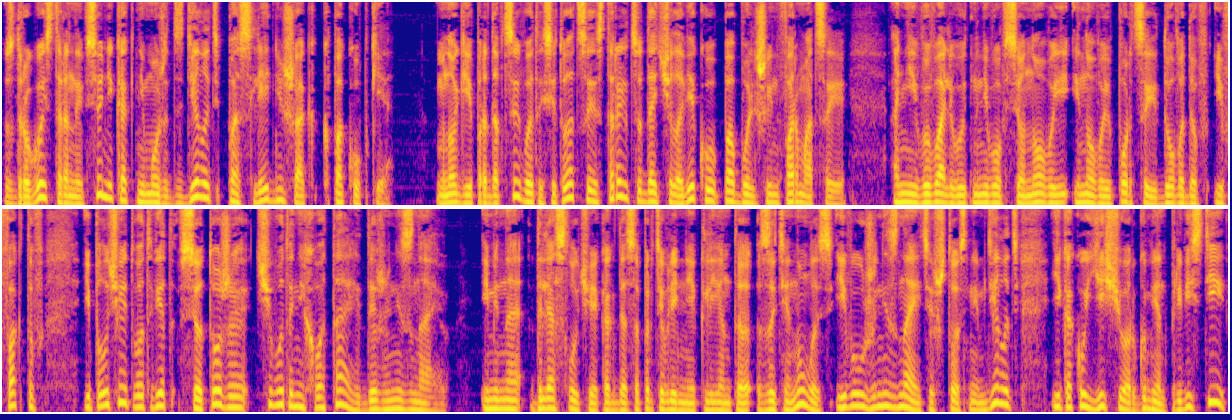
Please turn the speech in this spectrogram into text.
с другой стороны, все никак не может сделать последний шаг к покупке. Многие продавцы в этой ситуации стараются дать человеку побольше информации. Они вываливают на него все новые и новые порции доводов и фактов и получают в ответ все то же «чего-то не хватает, даже не знаю». Именно для случая, когда сопротивление клиента затянулось, и вы уже не знаете, что с ним делать и какой еще аргумент привести,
